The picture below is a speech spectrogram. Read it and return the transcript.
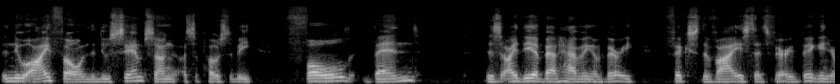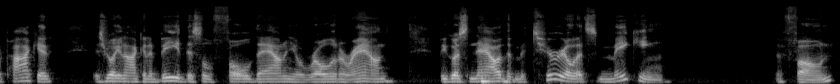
the new iPhone, the new Samsung are supposed to be fold, bend. This idea about having a very fixed device that's very big in your pocket is really not going to be. This will fold down and you'll roll it around because now the material that's making the phone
